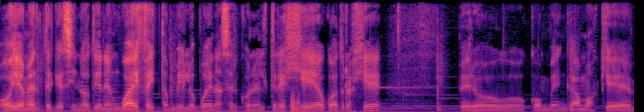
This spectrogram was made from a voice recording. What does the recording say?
obviamente que si no tienen Wi-Fi también lo pueden hacer con el 3G o 4G, pero convengamos que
